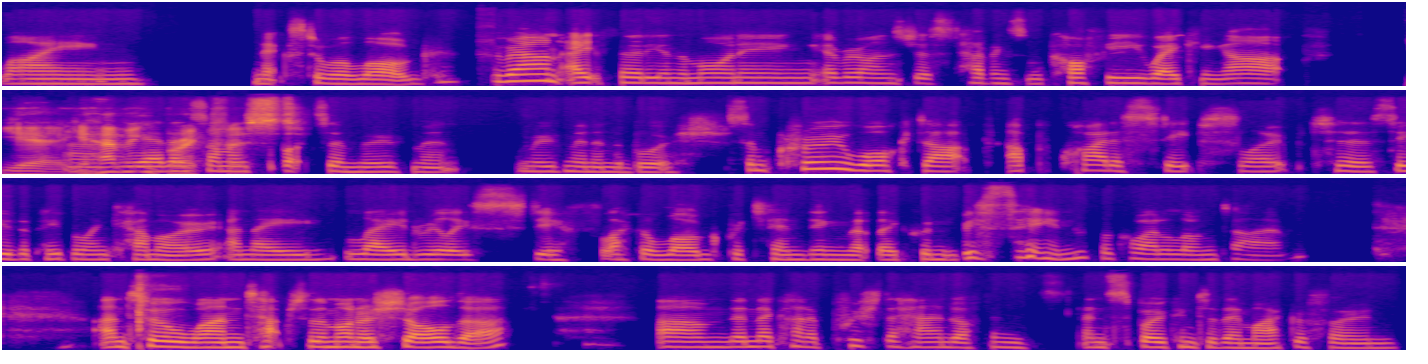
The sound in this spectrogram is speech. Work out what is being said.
lying next to a log. Around 8:30 in the morning, everyone's just having some coffee, waking up. Yeah, you're Um, having yeah, then someone spots a movement movement in the bush. Some crew walked up up quite a steep slope to see the people in camo and they laid really stiff like a log pretending that they couldn't be seen for quite a long time until one tapped them on a shoulder. Um, then they kind of pushed the hand off and, and spoke into their microphone,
